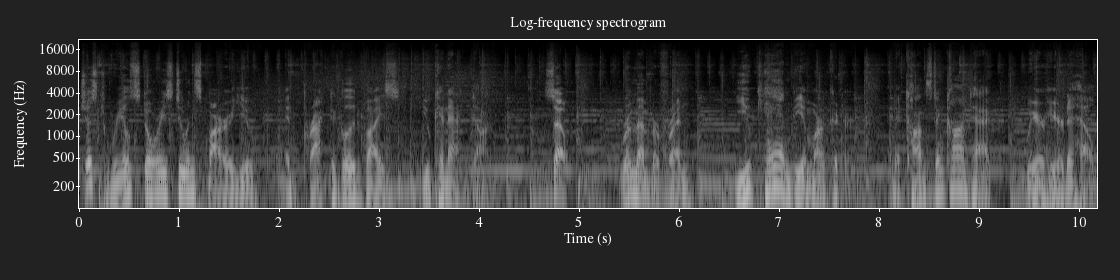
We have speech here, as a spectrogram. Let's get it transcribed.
just real stories to inspire you and practical advice you can act on. So, remember, friend, you can be a marketer, and at Constant Contact, we're here to help.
